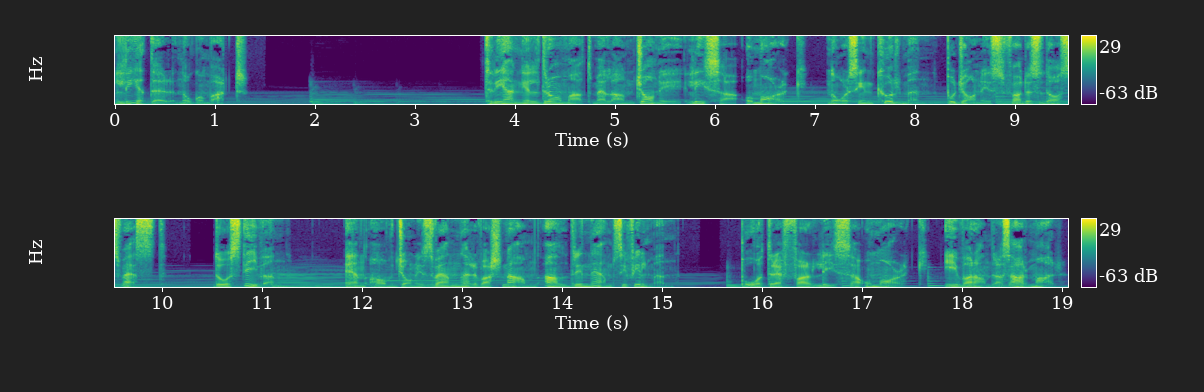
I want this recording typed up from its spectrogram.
leder någon vart. Triangeldramat mellan Johnny, Lisa och Mark når sin kulmen på Johnnys födelsedagsfest då Steven, en av Johnnys vänner vars namn aldrig nämns i filmen, påträffar Lisa och Mark i varandras armar.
